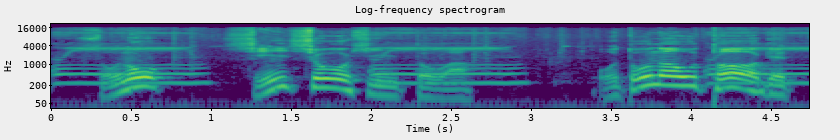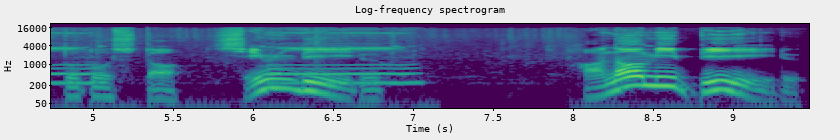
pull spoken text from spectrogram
その新商品とは大人をターゲットとした新ビール花見ビール。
